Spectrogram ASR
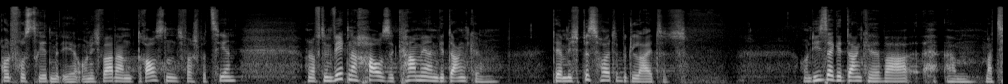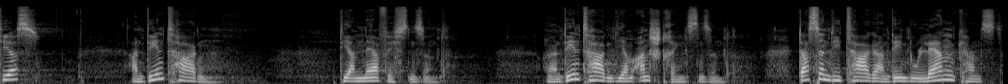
und frustriert mit ihr. Und ich war dann draußen, ich war spazieren. Und auf dem Weg nach Hause kam mir ein Gedanke, der mich bis heute begleitet. Und dieser Gedanke war, ähm, Matthias, an den Tagen, die am nervigsten sind. Und an den Tagen, die am anstrengendsten sind. Das sind die Tage, an denen du lernen kannst,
